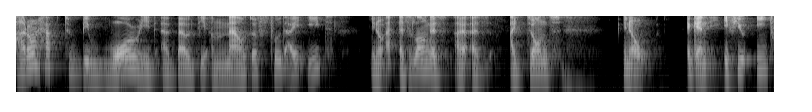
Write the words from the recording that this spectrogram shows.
I don't have to be worried about the amount of food I eat, you know, as long as as I don't, you know, again, if you eat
